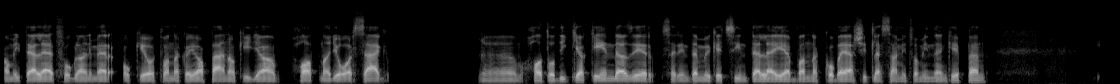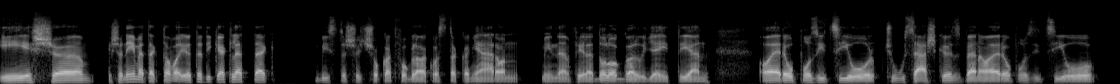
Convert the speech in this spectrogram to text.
amit el lehet foglalni, mert oké, okay, ott vannak a japánok, így a hat nagy ország hatodikjaként, de azért szerintem ők egy szinten lejjebb vannak Kobayashi-t leszámítva mindenképpen. És, és a németek tavaly ötödikek lettek, biztos, hogy sokat foglalkoztak a nyáron mindenféle dologgal, ugye itt ilyen aeropozíció csúszás közben, aeropozíció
